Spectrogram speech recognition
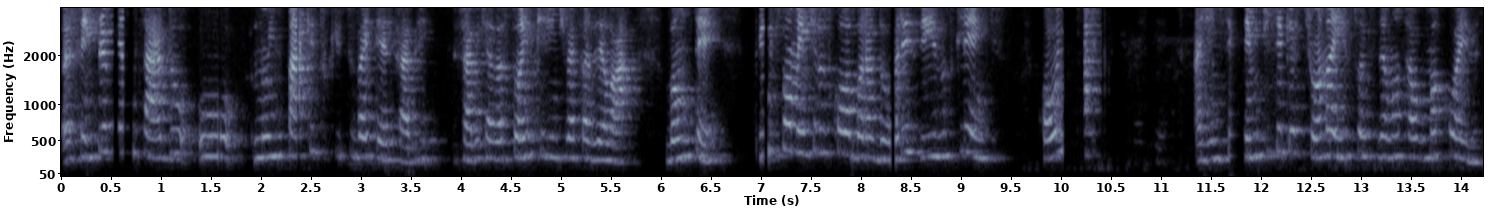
É sempre pensado o, no impacto que isso vai ter, sabe? Sabe que as ações que a gente vai fazer lá vão ter principalmente nos colaboradores e nos clientes. Qual o impacto? A gente sempre se questiona isso antes de lançar alguma coisa.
